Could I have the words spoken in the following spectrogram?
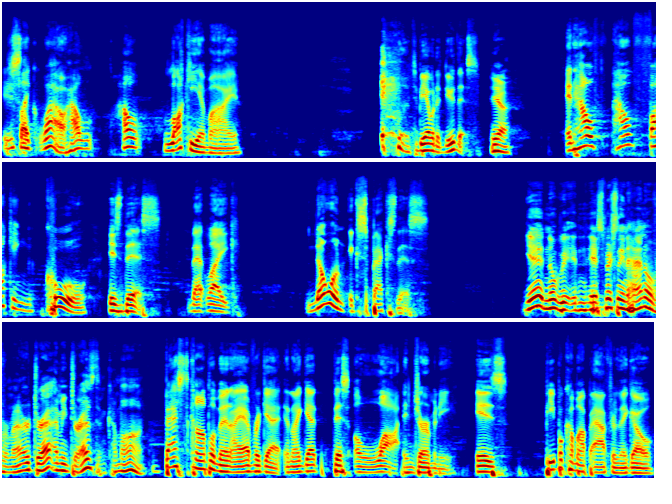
you're just like wow how how lucky am i to be able to do this yeah. and how how fucking cool is this that like no one expects this Yeah, no, especially in Hanover, man, or Dre- I mean Dresden. Come on. best compliment I ever get, and I get this a lot in Germany, is people come up after and they go,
